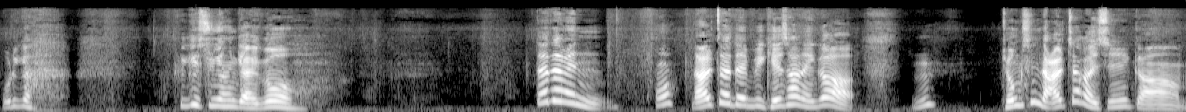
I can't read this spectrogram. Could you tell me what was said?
우리가, 그게 중요한 게 아니고, 때 되면, 어? 날짜 대비 계산해가, 응? 정식 날짜가 있으니까,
